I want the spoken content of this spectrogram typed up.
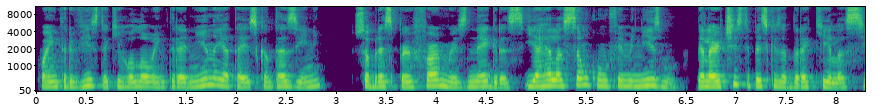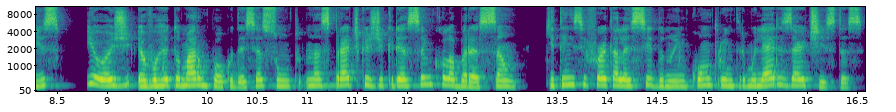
com a entrevista que rolou entre a Nina e a Thais Cantazini, sobre as performers negras e a relação com o feminismo pela artista e pesquisadora Keila Assis, e hoje eu vou retomar um pouco desse assunto nas práticas de criação e colaboração que têm se fortalecido no encontro entre mulheres artistas,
